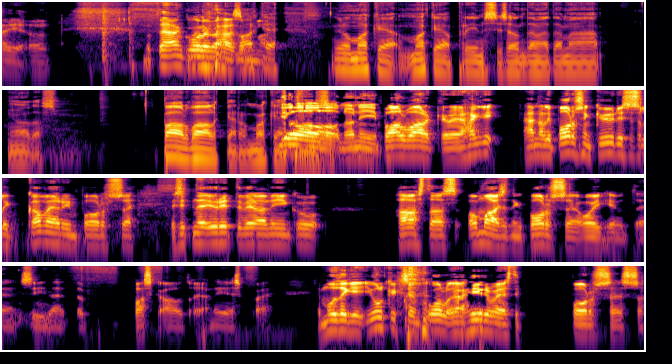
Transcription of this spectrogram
Ai on. Mutta hän kuoli vähän samaa. Joo, makea, makea prinssi, se on tämä, tämä, ootas. Paul Walker on makea Joo, prinssi. no niin, Paul Walker. Ja hänkin, hän oli Porschen kyydissä, se oli kaverin Porsche. Ja sitten ne yritti vielä niinku haastaa omaiset niinku Porscheen oikeuteen siitä, että paska-auto ja niin edespäin. Ja muutenkin julkiksi on kuollut ihan hirveästi Porscheessa.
